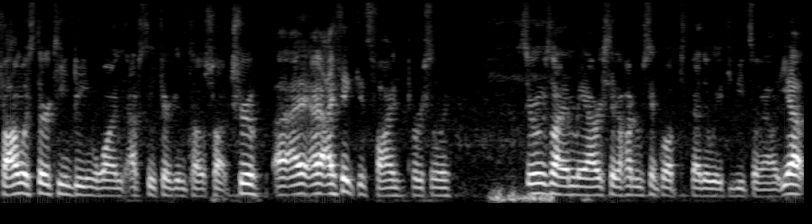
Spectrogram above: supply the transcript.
Sean was 13 being one. Absolutely fair game title shot. True. I, I, I think it's fine personally. Sterling's on MMA. I said 100 percent go up to featherweight if you beat someone out. Yeah,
